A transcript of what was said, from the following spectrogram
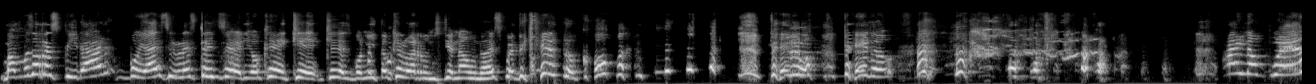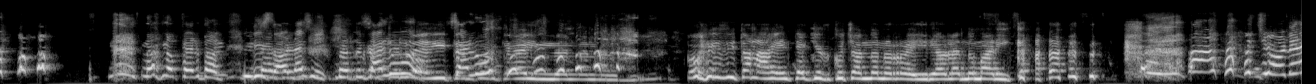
Vamos a respirar. Voy a decirles que en serio que, que, que es bonito que lo arruncien a uno después de que lo coman. Pero, pero. Ay, no puedo. No, no, perdón. Listo, ahora sí. Salud. Salud. porque, ay, no, no, no. Pobrecita la gente aquí escuchándonos reír y hablando marica. Lloré.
